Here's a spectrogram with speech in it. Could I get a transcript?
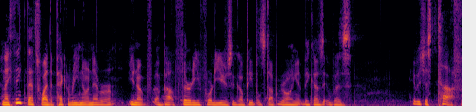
And I think that's why the pecorino never, you know, about 30, 40 years ago, people stopped growing it because it was it was just tough.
